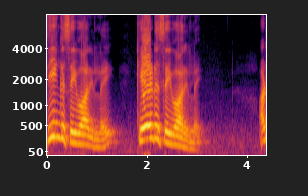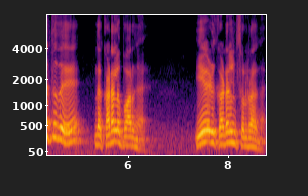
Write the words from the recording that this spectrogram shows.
தீங்கு செய்வார் இல்லை கேடு செய்வார் இல்லை. அடுத்தது இந்த கடலை பாருங்கள் ஏழு கடல்னு சொல்கிறாங்க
